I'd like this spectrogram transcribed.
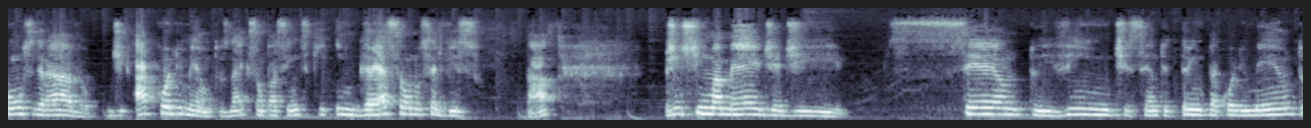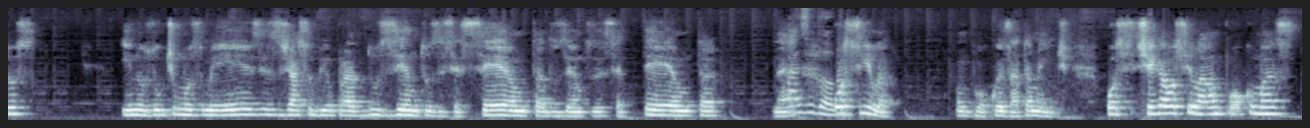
considerável de acolhimentos, né, que são pacientes que ingressam no serviço, tá? A gente tinha uma média de 120, 130 acolhimentos e nos últimos meses já subiu para 260, 270, né? Quase o dobro. Oscila um pouco, exatamente. Chega a oscilar um pouco, mas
